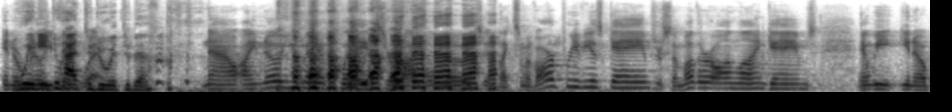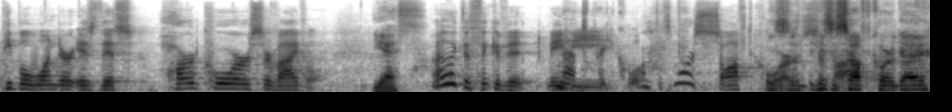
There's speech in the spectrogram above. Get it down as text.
in a We really need to big have to do it to them. Now, I know you may have played survival modes in like some of our previous games or some other online games, and we, you know, people wonder, is this hardcore survival? Yes. I like to think of it maybe. That's pretty cool. It's more softcore. He's a, he's a soft core guy.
